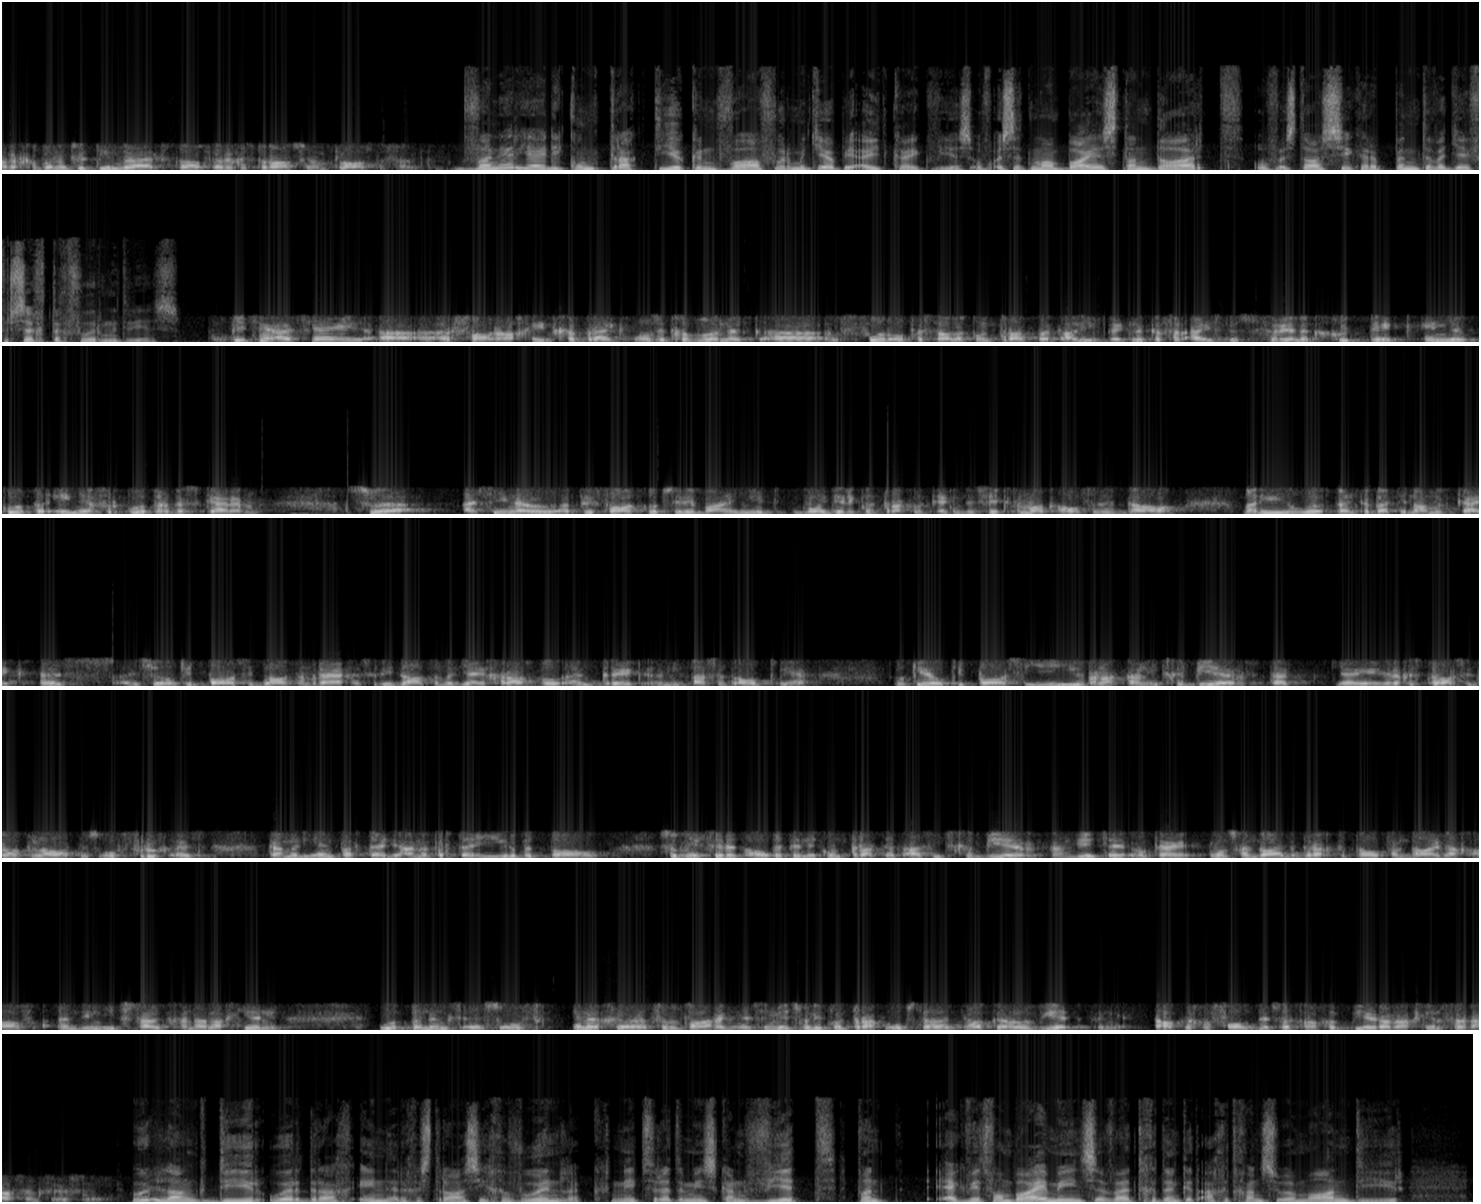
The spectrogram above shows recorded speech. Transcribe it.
er gewoonlik so 10 werkdae vir registrasie in plaas te vind. Wanneer jy die kontrak teken, waarvoor moet jy op die uitkyk wees of is dit maar baie standaard of is daar sekere punte wat jy versigtig voor moet wees? Weet jy as jy 'n uh, ervare agent gebruik, ons het gewoonlik 'n uh, vooropgestelde kontrak wat al die wetlike vereistes redelik goed dek en jou koper en jou verkoper beskerm. So as jy nou 'n privaat koop sê jy baie nie mooi deur die kontrak moet kyk te seker maak alles is daar. Maar die hoofpunte wat jy na moet kyk is is jou okupasie datum reg, is dit die datum wat jy graag wil intrek en as dit al twee. Ook jy okupasie hier, want dan kan iets gebeur dat jy registrasie dalk laat is of vroeg is, dan moet die een party die ander party huur betaal. So mense sê dit altyd in die kontrak dat as iets gebeur, dan weet jy, okay, ons gaan daai bedrag betaal van daai dag af indien iets fout gaan. Daar is geen openings is of enige verwarring is en net so die kontrak opstel dat elke ou weet in elke geval dit wat gaan gebeur dat daar geen verrassings is nie. Hoe lank duur oordrag en registrasie gewoonlik? Net sodat 'n mens kan weet want ek weet van baie mense wat gedink het ag dit gaan so 'n maand duur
